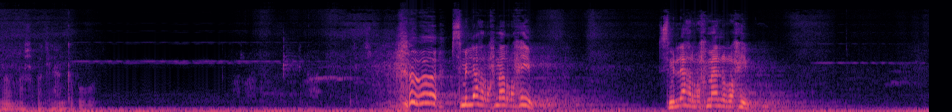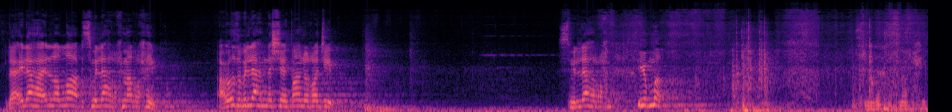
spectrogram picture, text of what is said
يا الله شبك العنكبوت. بسم الله الرحمن الرحيم. بسم الله الرحمن الرحيم. لا إله إلا الله بسم الله الرحمن الرحيم. أعوذ بالله من الشيطان الرجيم. بسم الله الرحمن يما. بسم الله الرحمن الرحيم.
